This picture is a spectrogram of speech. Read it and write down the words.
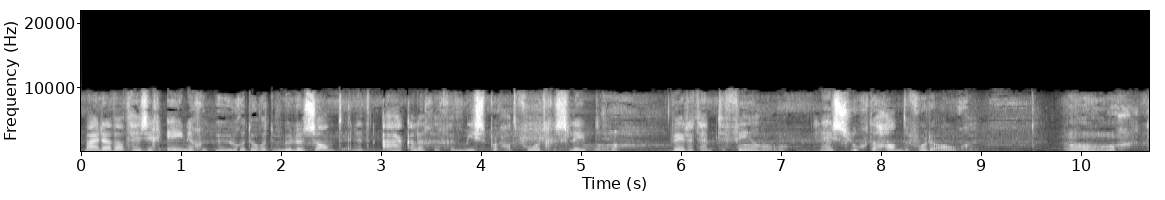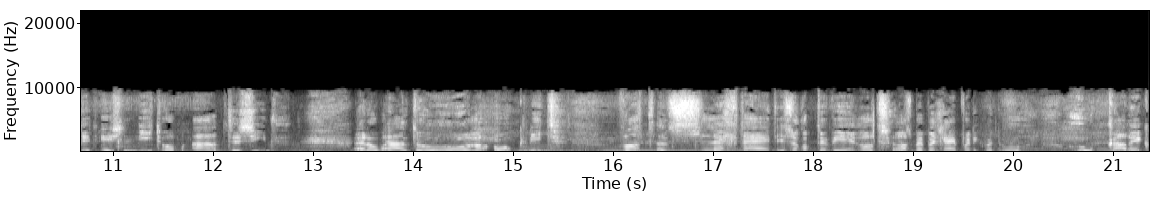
Maar nadat hij zich enige uren door het mulle zand en het akelige gemisper had voortgesleept, werd het hem te veel en hij sloeg de handen voor de ogen. Oh, dit is niet om aan te zien. En om aan te horen ook niet. Wat een slechtheid is er op de wereld, als men begrijpt wat ik bedoel. Hoe kan ik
